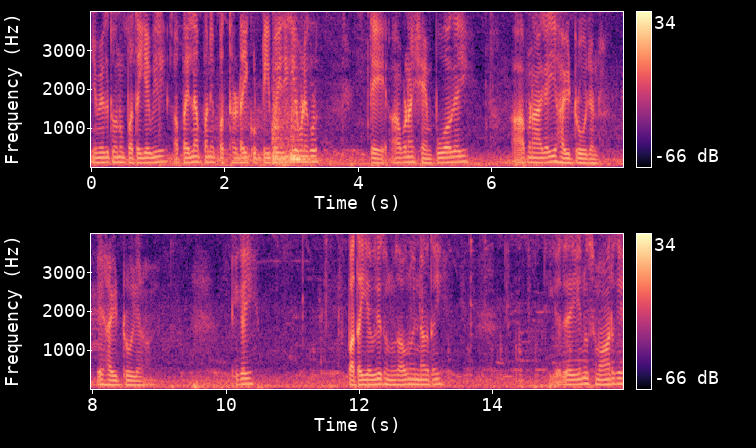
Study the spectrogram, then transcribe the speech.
ਜਿਵੇਂ ਕਿ ਤੁਹਾਨੂੰ ਪਤਾ ਹੀ ਹੈ ਵੀਰੇ ਆ ਪਹਿਲਾਂ ਆਪਾਂ ਨੇ ਪੱਥਰ ਡਾਈ ਕੁੱਟੀ ਪਈ ਸੀਗੀ ਆਪਣੇ ਕੋਲ, ਤੇ ਆਪਣਾ ਸ਼ੈਂਪੂ ਆ ਗਿਆ ਜੀ ਆ ਆਪਣਾ ਆ ਗਿਆ ਜੀ ਹਾਈਡਰੋਜਨ, ਇਹ ਹਾਈਡਰੋਜਨ ਆ ਠੀਕ ਹੈ ਜੀ? ਪਤਾ ਹੀ ਹੈ ਵੀਰੇ ਤੁਹਾਨੂੰ ਸਭ ਨੂੰ ਇੰਨਾ ਪਤਾ ਤਾਂ ਜੀ। ਠੀਕ ਹੈ, ਤੇ ਇਹਨੂੰ ਸਮਾਰ ਕੇ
